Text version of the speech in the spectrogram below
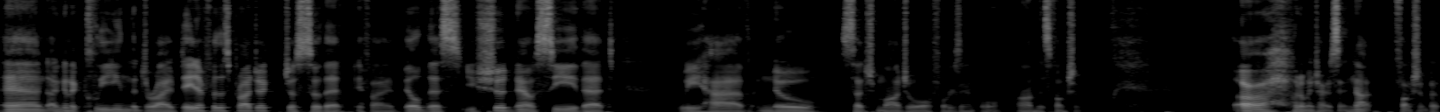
And I'm going to clean the derived data for this project just so that if I build this, you should now see that we have no such module, for example, on this function. Or uh, what am I trying to say? Not function, but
